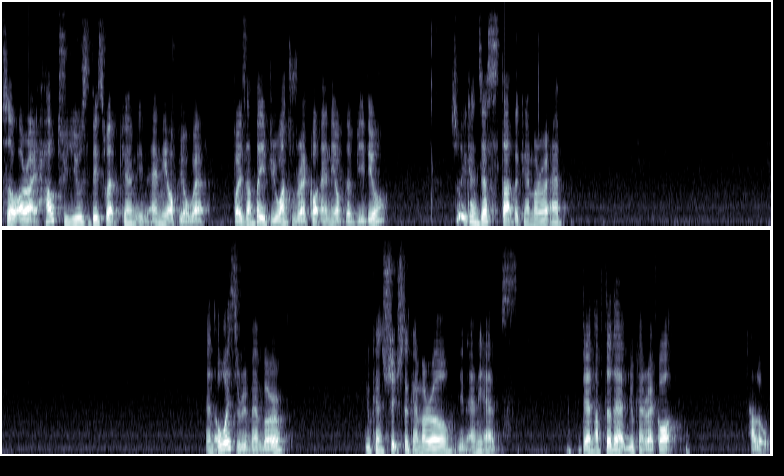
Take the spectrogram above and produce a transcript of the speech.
So alright how to use this webcam in any of your web? For example if you want to record any of the video so you can just start the camera app. And always remember you can switch the camera in any apps. Then after that you can record. Hello.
